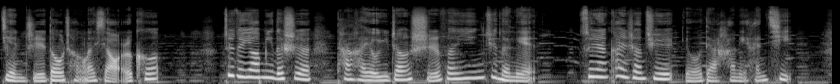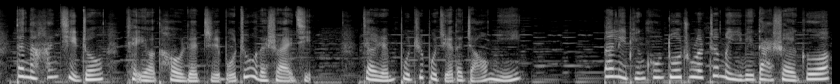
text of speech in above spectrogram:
简直都成了小儿科。最最要命的是，他还有一张十分英俊的脸，虽然看上去有点憨里憨气，但那憨气中却又透着止不住的帅气，叫人不知不觉的着迷。班里凭空多出了这么一位大帅哥，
